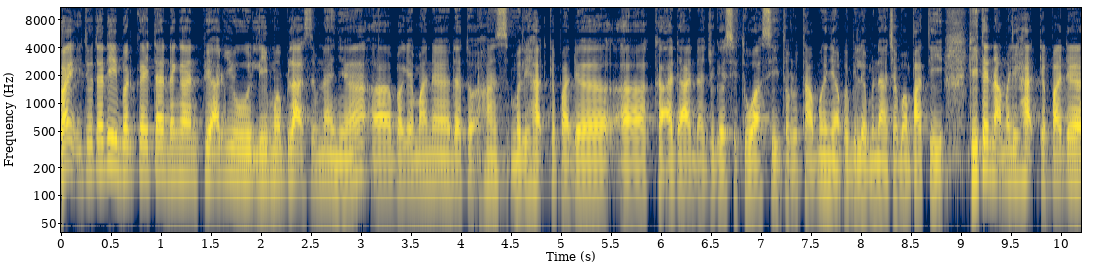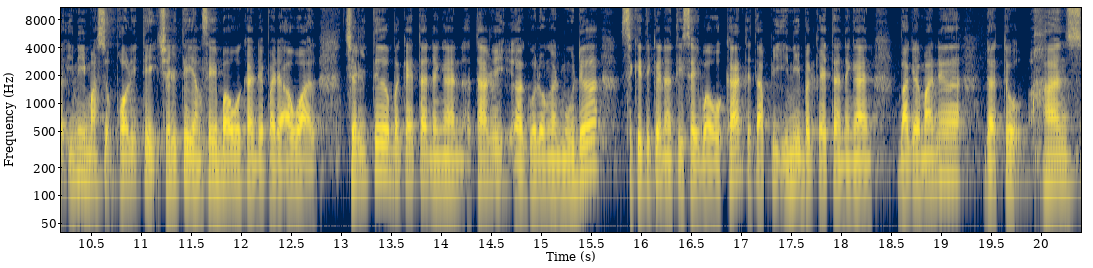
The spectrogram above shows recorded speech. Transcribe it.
Baik, itu tadi berkaitan dengan PRU 15 sebenarnya uh, bagaimana Datuk Hans melihat kepada uh, keadaan dan juga situasi terutamanya apabila menang cabang parti. Kita nak melihat kepada ini masuk politik, cerita yang saya bawakan daripada awal. Cerita berkaitan dengan tarik uh, golongan muda seketika nanti saya bawakan tetapi ini berkaitan dengan bagaimana Datuk Hans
